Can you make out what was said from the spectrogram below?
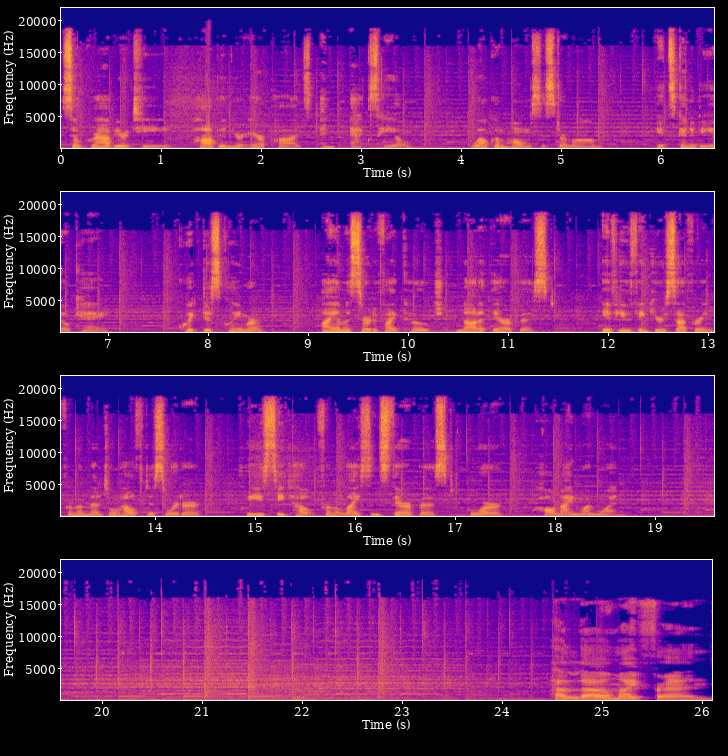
So grab your tea, pop in your AirPods, and exhale. Welcome home, Sister Mom. It's going to be okay. Quick disclaimer I am a certified coach, not a therapist. If you think you're suffering from a mental health disorder, please seek help from a licensed therapist or call 911. Hello, my friend.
